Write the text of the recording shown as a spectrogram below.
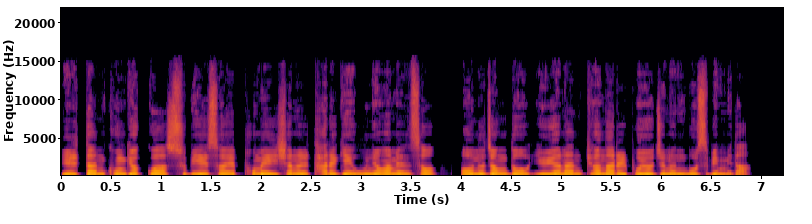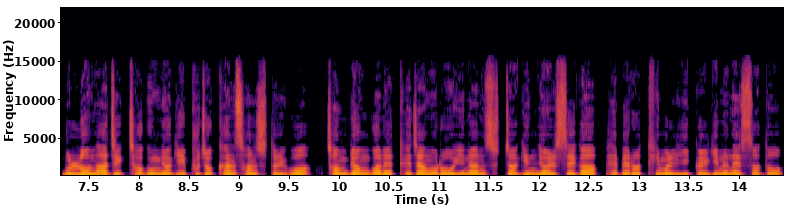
일단 공격과 수비에서의 포메이션을 다르게 운영하면서 어느 정도 유연한 변화를 보여주는 모습입니다. 물론 아직 적응력이 부족한 선수들과 전병관의 퇴장으로 인한 수적인 열세가 패배로 팀을 이끌기는 했어도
